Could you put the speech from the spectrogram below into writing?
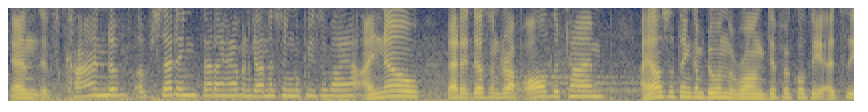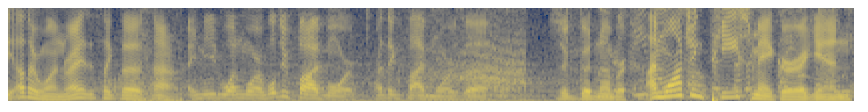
and it's kind of upsetting that I haven't gotten a single piece of Aya. I know that it doesn't drop all the time. I also think I'm doing the wrong difficulty. It's the other one, right? It's like the, I don't know. I need one more. We'll do five more. I think five more is a, is a good number. I'm watching Peacemaker again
